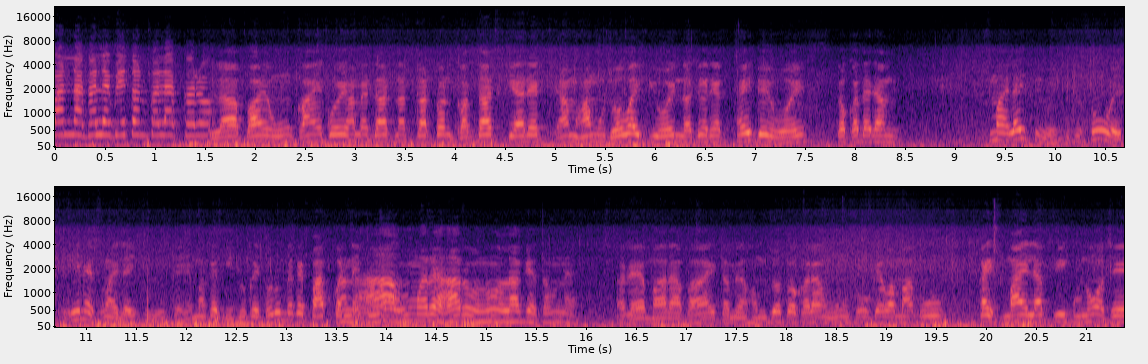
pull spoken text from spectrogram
પાનના ગલે બે ત્રણ કલાક કરો. લા ભાઈ હું કાંઈ કોઈ અમે દાંત નથી કાઢતો ને કદાચ ક્યારેક આમ સામું જોવાઈ ગયું હોય નજર એક થઈ ગઈ હોય તો કદાચ આમ સ્માઈલ આવી હોય. બીજું શું હોય? એને સ્માઈલ આવી હોય છે એમાં કઈ બીજું કઈ થોડું મેં કઈ પાપ કરી પણ આ ઉંમરે સારું ન લાગે તમને. અરે મારા ભાઈ તમે સમજો તો ખરા હું શું કહેવા માંગુ? કઈ સ્માઇલ આપવી ગુનો છે?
